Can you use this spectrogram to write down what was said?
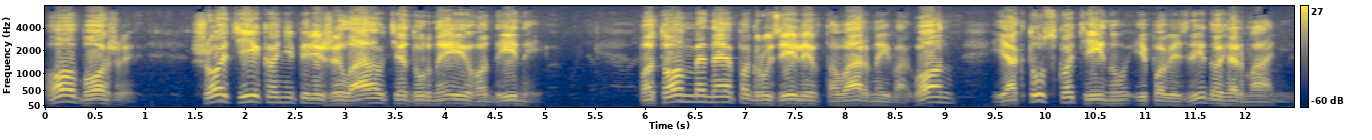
О Боже! що тільки не пережила в ті дурні години. Потом мене погрузили в товарний вагон, як ту скотину, и повезли до Германии.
